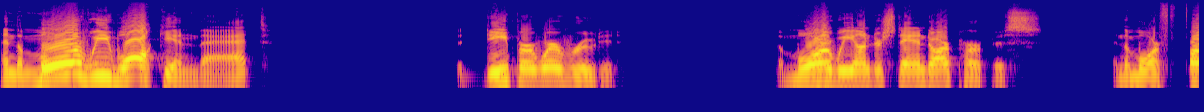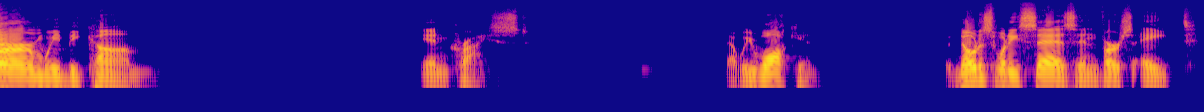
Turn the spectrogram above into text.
And the more we walk in that, the deeper we're rooted, the more we understand our purpose, and the more firm we become in Christ that we walk in. But notice what he says in verse 8.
